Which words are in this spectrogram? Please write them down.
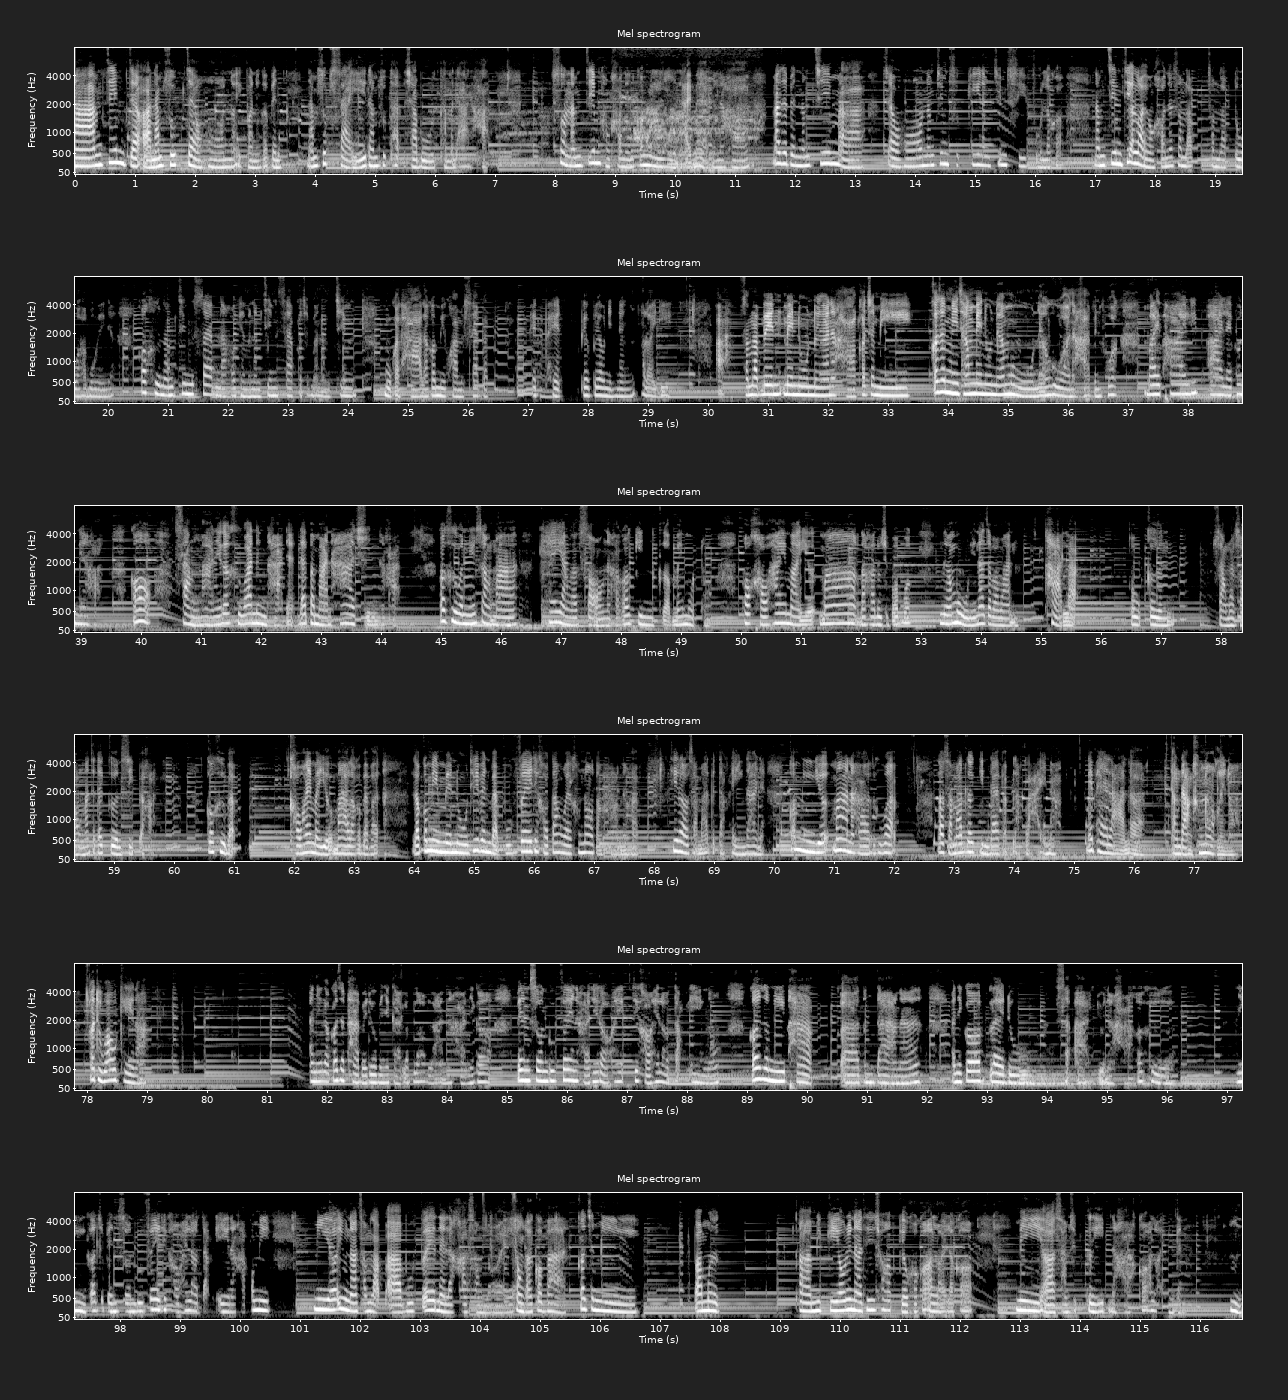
น้ำจิ้มแจ่วน้ำซุปแจ่วฮ้อนเนาะอีกฝั่งหนึ่งก็เป็นน้ำซุปใส น้ำซุปชาบูธรรมดานะคะ ส่วนน้ำจิ้มของเขาเนี่ยก็มีหลายแบบเลยนะคะน่าจะเป็นน้ำจิ้มอ่าแจ่วฮ้อนน้ำจิ้มซุกี้น้ำจิ้มซีฟู้ดแล้วก็ น้ำจิ้มที่อร่อยของเขาเนี่ยสำหรับสำหรับตัวค่ะโบเองเนี่ยก็คือน้ำจิ้มแซบนะเขาเขียนว่าน้ำจิ้มแซบก็จะเป็นน้ำจิ้มหมูกระทะแล้วก็มีความแซบแบบเผ็ดเผ็ดเปรี้ยวๆนิดนึงอร่อยดีอะสำหรับเมนเมนูเนื้อนะคะ ก็จะมีก็จะมีทั้งเมนูเนื้อหมูเนื้อวัวนะคะ เป็นพวกใบพายลิปอายอะไรพวกเนี้ยค่ะ ก็สั่งมาเนี่ยก็คือว่า1ถาดเนี่ยได้ประมาณ 5 ชิ้นนะคะ ก็คือวันนี้สั่งมา แค่อย่างละสองนะคะ ก็กินเกือบไม่หมดเนาะเพราะเขาให้มาเยอะมากนะคะ โดยเฉพาะพวกเนื้อหมูนี่น่าจะประมาณถาดละโอเกินสั่งมาสองน่าจะได้เกินสิบอะค่ะ ก็คือแบบเขาให้มาเยอะมากแล้วก็แบบว่า แล้วก็มีเมนูที่เป็นแบบบุฟเฟ่ที่เขาตั้งไว้ข้างนอกต่างหากนะคะ ที่เราสามารถไปตักเองได้เนี่ย ก็มีเยอะมากนะคะคือว่าเราสามารถเลือกกินได้แบบหลากหลายนะ ไม่แพ้ร้านเอ่อ ดังๆ ข้างนอกเลยเนาะก็ถือว่าโอเคนะ อันนี้เราก็จะพาไปดูบรรยากาศรอบๆร้านนะคะ นี่ก็เป็นโซนบุฟเฟ่ต์นะคะที่เราให้ที่เขาให้เราตักเองเนาะก็จะมีผักอ่าต่างๆนะ อันนี้ก็แลดูสะอาดอยู่นะคะก็คือ นี่ก็จะเป็นโซนบุฟเฟ่ต์ที่เขาให้เราตักเองนะคะ ก็มีมีเยอะอยู่นะสำหรับอ่าบุฟเฟ่ต์ในราคา 200 200 กว่าบาท ก็จะมีปลาหมึกอ่ามีเกี๊ยวด้วยนะที่ชอบเกี๊ยวเขาก็อร่อย แล้วก็มีอ่า30กลีบนะคะ ก็อร่อยเหมือนกัน อืม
